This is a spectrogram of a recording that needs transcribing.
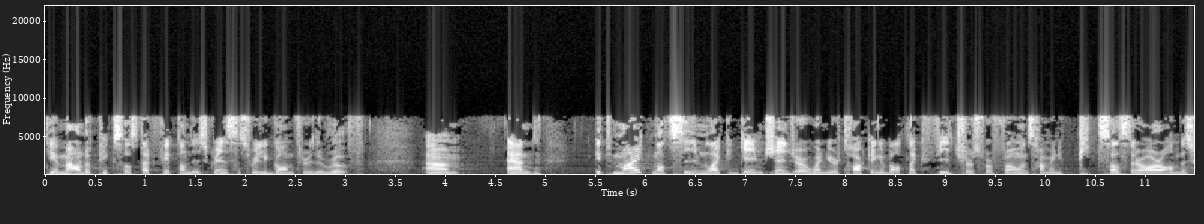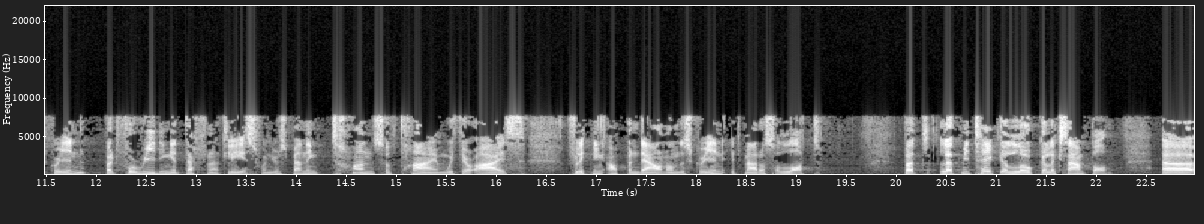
the amount of pixels that fit on these screens has really gone through the roof. Um, and it might not seem like a game changer when you're talking about like features for phones, how many pixels there are on the screen, but for reading it definitely is. When you're spending tons of time with your eyes flicking up and down on the screen, it matters a lot. But let me take a local example. Uh,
